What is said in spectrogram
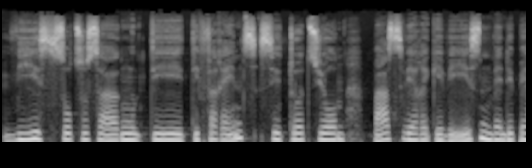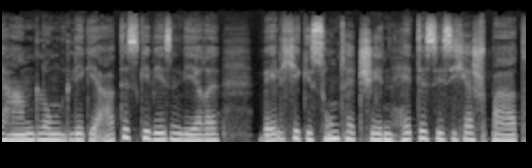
wie ist sozusagen die Differenzsituation, was wäre gewesen, wenn die Behandlung legiatis gewesen wäre, welche Gesundheitsschäden hätte sie sich erspart.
